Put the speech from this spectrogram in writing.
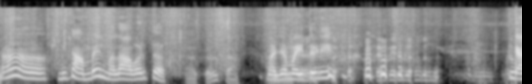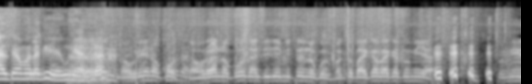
हा मी थांबेल मला आवडतं. माझ्या मैत्रिणी. तू याल तेव्हा मला घेऊन याल का? नवरे नकोत नवरा नकोत आणि तिचे मित्र नकोत फक्त बायका बायका तुम्ही या. तुम्ही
